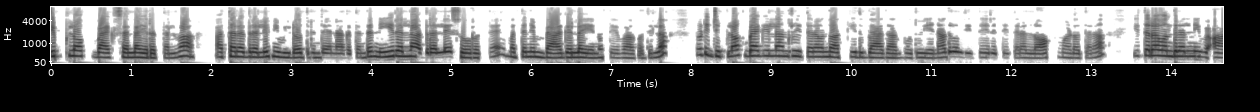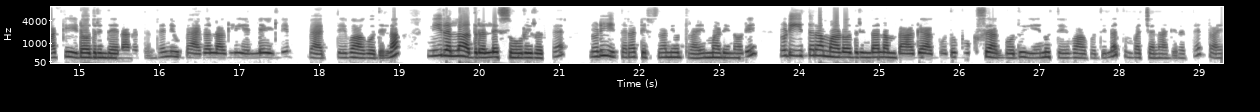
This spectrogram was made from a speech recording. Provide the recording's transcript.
ಜಿಪ್ ಲಾಕ್ ಬ್ಯಾಗ್ಸ್ ಎಲ್ಲ ಇರುತ್ತಲ್ವಾ? ಆ ಥರದ್ರಲ್ಲಿ ನೀವು ಇಡೋದ್ರಿಂದ ಏನಾಗುತ್ತೆ ಅಂದರೆ ನೀರೆಲ್ಲ ಅದರಲ್ಲೇ ಸೋರುತ್ತೆ, ಮತ್ತು ನಿಮ್ಮ ಬ್ಯಾಗ್ ಎಲ್ಲ ಏನೂ ತೇವ ಆಗೋದಿಲ್ಲ ನೋಡಿ ಜಿಪ್ ಲಾಕ್ ಬ್ಯಾಗ್ ಇಲ್ಲ ಅಂದರೂ ಈ ಥರ ಒಂದು ಅಕ್ಕಿದು ಬ್ಯಾಗ್ ಆಗ್ಬೋದು, ಏನಾದರೂ ಒಂದು ಇದ್ದೇ ಇರುತ್ತೆ ಈ ಥರ ಲಾಕ್ ಮಾಡೋ ಥರ ಈ ಥರ ಒಂದರಲ್ಲಿ ನೀವು ಹಾಕಿ ಇಡೋದ್ರಿಂದ ಏನಾಗುತ್ತೆ ಅಂದರೆ ನೀವು ಬ್ಯಾಗಲ್ಲಾಗಲಿ ಎಲ್ಲೇ ಇಡಲಿ ಬ್ಯಾಗ್ ತೇವ ಆಗೋದಿಲ್ಲ ನೀರೆಲ್ಲ ಅದರಲ್ಲೇ ಸೋರಿರುತ್ತೆ. ನೋಡಿ ಈ ಥರ ಟಿಪ್ಸ್ನ ನೀವು ಟ್ರೈ ಮಾಡಿ ನೋಡಿ. ನೋಡಿ, ಈ ಥರ ಮಾಡೋದ್ರಿಂದ ನಮ್ಮ ಬ್ಯಾಗೇ ಆಗ್ಬೋದು ಬುಕ್ಸೇ ಆಗ್ಬೋದು, ಏನೂ ತೇವ ಆಗೋದಿಲ್ಲ, ತುಂಬ ಚೆನ್ನಾಗಿರುತ್ತೆ. ಟ್ರೈ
